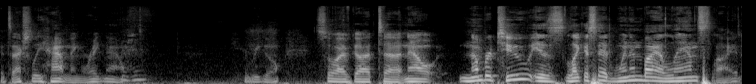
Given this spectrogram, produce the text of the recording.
it's actually happening right now. Here we go. So I've got uh, now number two is like I said, winning by a landslide.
